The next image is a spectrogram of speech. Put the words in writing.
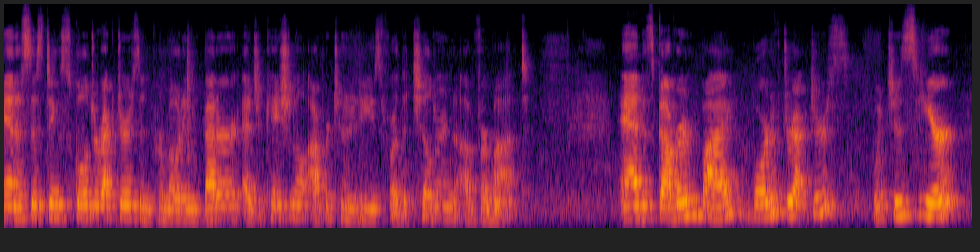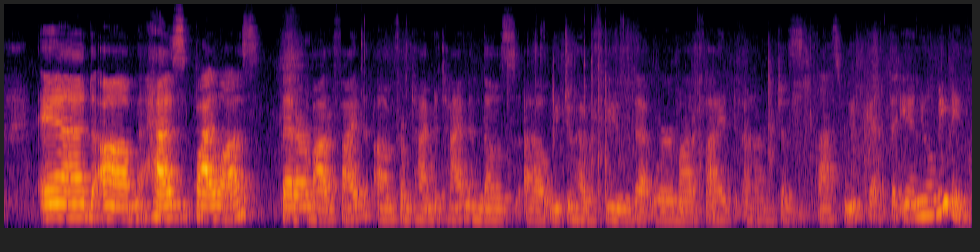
and assisting school directors in promoting better educational opportunities for the children of Vermont. And it's governed by Board of Directors, which is here, and um, has bylaws that are modified um, from time to time, and those, uh, we do have a few that were modified um, just last week at the annual meeting.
